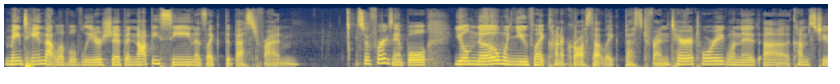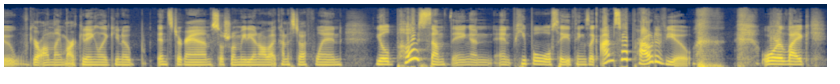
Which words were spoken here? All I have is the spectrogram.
maintain that level of leadership and not be seen as like the best friend? So, for example, you'll know when you've like kind of crossed that like best friend territory when it uh, comes to your online marketing, like, you know, Instagram, social media, and all that kind of stuff. When you'll post something and, and people will say things like, I'm so proud of you, or like,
